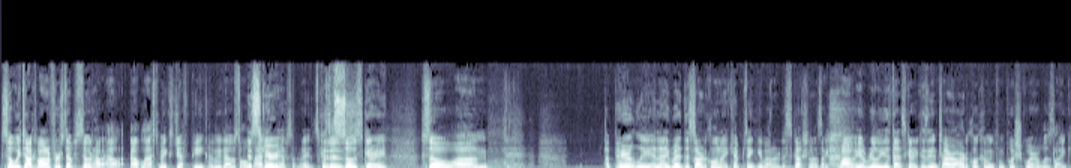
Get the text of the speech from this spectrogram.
So we talked about our first episode how Out- Outlast makes Jeff pee. I believe that was the whole It's title scary. of the episode, right? It's because It it's is. so scary. So um, apparently, and I read this article and I kept thinking about our discussion. I was like, wow, it really is that scary because the entire article coming from Push Square was like,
